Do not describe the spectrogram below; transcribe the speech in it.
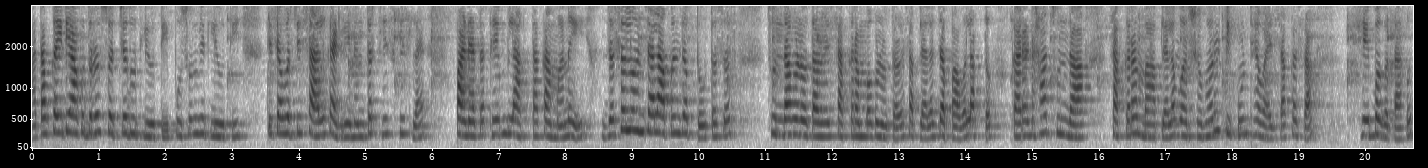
आता कैरी अगोदरच स्वच्छ धुतली होती पुसून घेतली होती. त्याच्यावरची साल काढली नंतर खिस खिसलाय. पाण्याचा थेंब लागता कामा नये. जसं लोणच्याला आपण जपतो तसंच चुंदा बनवता वेळेस साखरांबा बनवता वेळेस आपल्याला जपावं लागतं. कारण हा चुंदा साखरांबा आपल्याला वर्षभर टिकून ठेवायचा कसा हे बघत आहोत.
